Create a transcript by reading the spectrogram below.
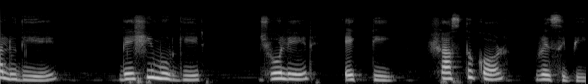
আলু দিয়ে দেশি মুরগির ঝোলের একটি স্বাস্থ্যকর রেসিপি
